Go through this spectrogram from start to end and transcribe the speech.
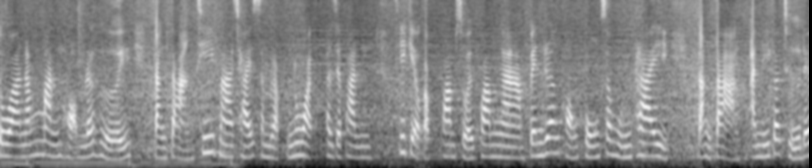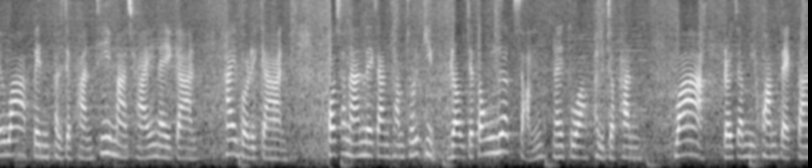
ตัวน้ำมันหอมระเหยต่างๆ ที่มาใช้สำหรับนวดผลิตภัณฑ์ที่เกี่ยวกับความสวยความงาม เป็นเรื่องของผงสมุนไพรต่างๆ อันนี้ก็ถือได้ว่าเป็นผลิตภัณฑ์ที่มาใช้ในการให้บริการ เพราะฉะนั้นในการทำธุรกิจเราจะต้องเลือกสรรในตัวผลิตภัณฑ์ว่าเราจะมีความแตกต่าง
